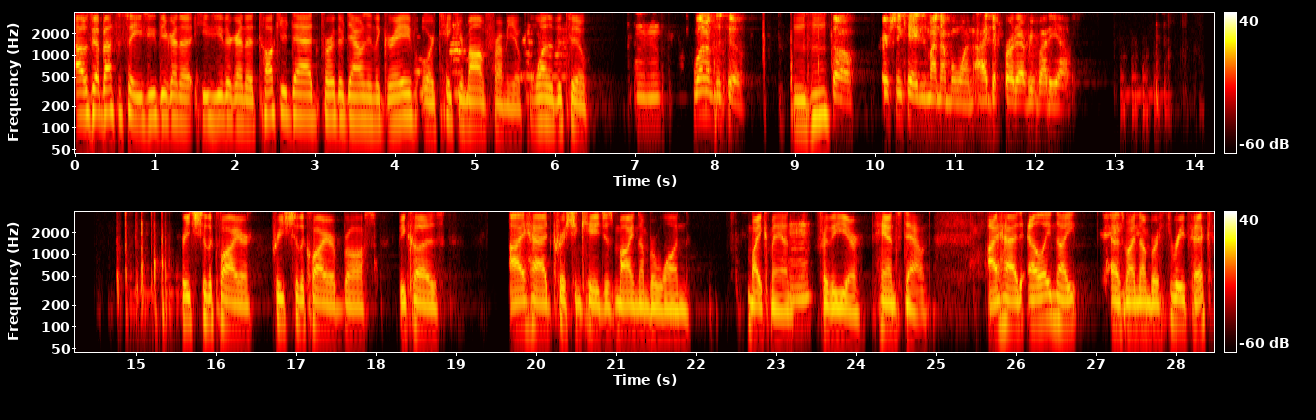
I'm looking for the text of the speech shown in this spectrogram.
I was about to say he's either gonna he's either gonna talk your dad further down in the grave or take your mom from you. One of the two. hmm One of the two. Mm-hmm. So Christian Cage is my number one. I defer to everybody else. Preach to the choir. Preach to the choir, boss. Because I had Christian Cage as my number one Mike man Mhm. for the year, hands down. I had LA Knight as my number three pick.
